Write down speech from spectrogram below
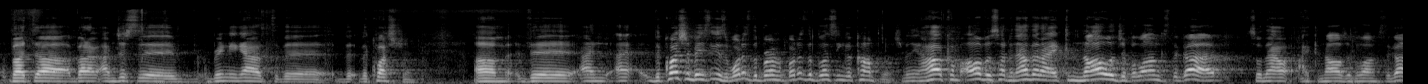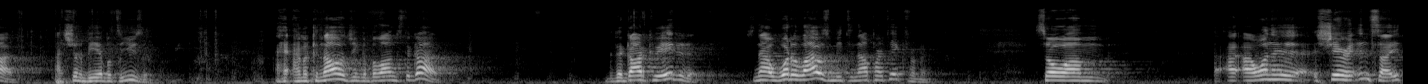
but uh, but I'm- I'm just uh, bringing out the, the, the question. Um, the, and uh, the question basically is what, is the, what does the blessing accomplish? Meaning, how come all of a sudden, now that I acknowledge it belongs to God, so now I acknowledge it belongs to God, I shouldn't be able to use it? I, I'm acknowledging it belongs to God. That God created it. So now, what allows me to now partake from it? So, um, I, I want to share an insight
